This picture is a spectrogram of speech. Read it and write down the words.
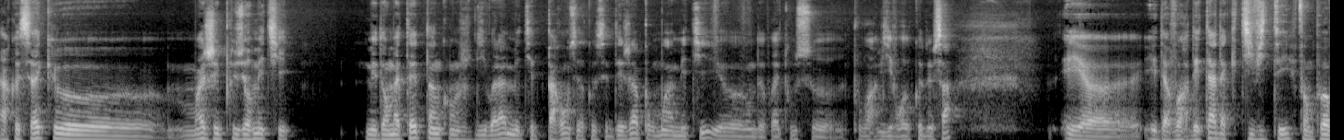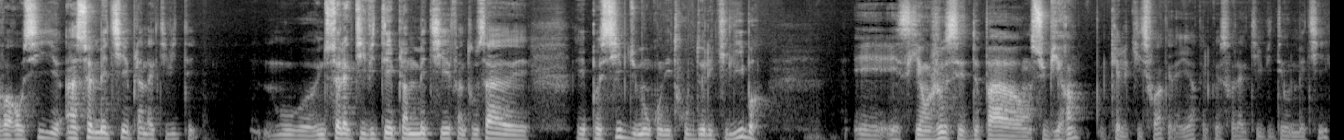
Alors que c'est vrai que moi j'ai plusieurs métiers. Mais dans ma tête, hein, quand je dis voilà métier de parent, c'est-à-dire que c'est déjà pour moi un métier. on devrait tous pouvoir vivre que de ça et, euh, et d'avoir des tas d'activités. Enfin, on peut avoir aussi un seul métier et plein d'activités. Ou euh, une seule activité et plein de métiers. Enfin, tout ça est, possible du moment qu'on y trouve de l'équilibre. Et, et, ce qui est en jeu, c'est de ne pas en subir un, quel qu'il soit, d'ailleurs, quelle que soit l'activité ou le métier.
